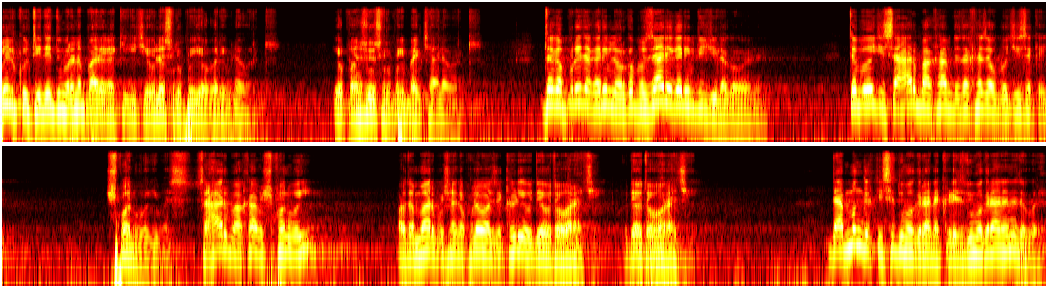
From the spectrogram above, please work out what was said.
بلکل چې دی دومره نه پارغه کېږي چې یو لس روپۍ یو غریب له ورکړي یو پنځوس روپۍ بل چا له ورکړي دغه پرېږده غریب له ورکه په ځارې غریب دی جي لګولی ته به وایي چې سهار ماښام د ده ښځه او بچي څه کوي شپن وایي بس سهار ماښام شپن وایي او د مار په شان خوله وازه کړي او دی ورته وراچي او دی ورته وراچي دا منګه کیسه دومره ګرانه کړې ده دومره ګرانه نه ده ګورې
